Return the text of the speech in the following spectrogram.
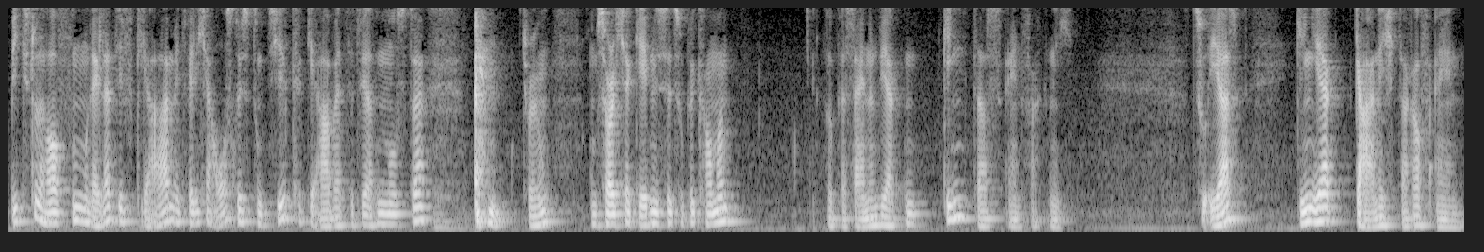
Pixelhaufen relativ klar, mit welcher Ausrüstung circa gearbeitet werden musste, um solche Ergebnisse zu bekommen. Nur bei seinen Werken ging das einfach nicht. Zuerst ging er gar nicht darauf ein.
